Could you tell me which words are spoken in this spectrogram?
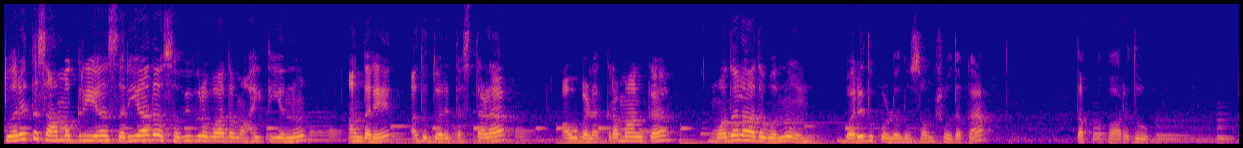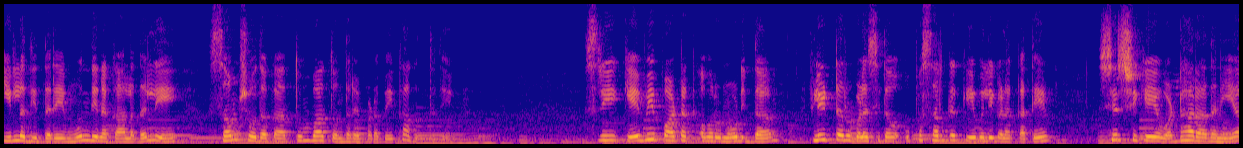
ದೊರೆತ ಸಾಮಗ್ರಿಯ ಸರಿಯಾದ ಸವಿವರವಾದ ಮಾಹಿತಿಯನ್ನು, ಅಂದರೆ ಅದು ದೊರೆತ ಸ್ಥಳ, ಅವುಗಳ ಕ್ರಮಾಂಕ, ಮೊದಲಾದವನ್ನು ಬರೆದುಕೊಳ್ಳಲು ಸಂಶೋಧಕ ತಪ್ಪಬಾರದು. ಇಲ್ಲದಿದ್ದರೆ ಮುಂದಿನ ಕಾಲದಲ್ಲಿ ಸಂಶೋಧಕ ತುಂಬ ತೊಂದರೆ ಪಡಬೇಕಾಗುತ್ತದೆ. ಶ್ರೀ ಕೆ ಬಿ ಪಾಠಕ್ ಅವರು ನೋಡಿದ್ದ ಫ್ಲಿಟ್ಟರು ಬಳಸಿದ ಉಪಸರ್ಗ ಕೇವಲಿಗಳ ಕತೆ ಶೀರ್ಷಿಕೆಯ ವಡ್ಡಾರಾಧನೆಯ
